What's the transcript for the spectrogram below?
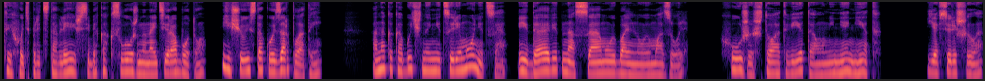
Ты хоть представляешь себе, как сложно найти работу, еще и с такой зарплатой? Она, как обычно, не церемонится и давит на самую больную мозоль. Хуже, что ответа у меня нет. Я все решила.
